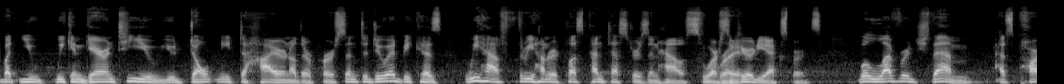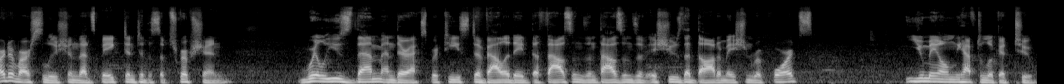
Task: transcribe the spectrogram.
but you we can guarantee you you don't need to hire another person to do it because we have 300 plus pen testers in house who are Right. security experts. We'll leverage them as part of our solution that's baked into the subscription. We'll use them and their expertise to validate the thousands and thousands of issues that the automation reports. You may only have to look at 2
